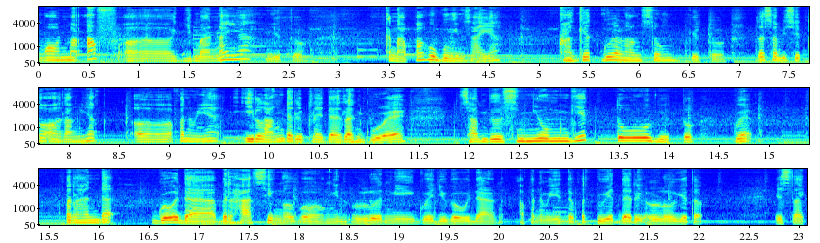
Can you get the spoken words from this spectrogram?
mohon maaf uh, gimana ya? Gitu. Kenapa hubungin saya kaget gue langsung gitu. Terus habis itu orangnya uh, apa namanya hilang dari peredaran gue sambil senyum gitu gitu. Gue peranda gue udah berhasil ngobongin lu nih gue juga udah apa namanya dapat duit dari lu gitu. It's like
